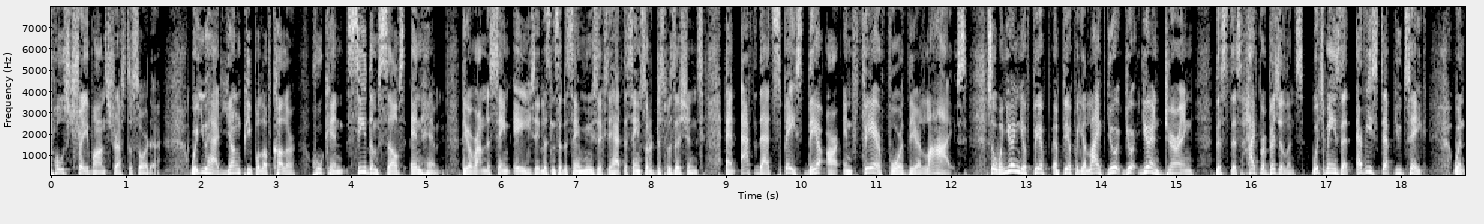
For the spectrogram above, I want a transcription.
post Trayvon stress disorder, where you had young people of color who can see themselves in him. They're around the same age. They listen to the same music. They had the same sort of dispositions. And after that space, they are in fear for their lives. So when you're in your fear in fear for your life, you're you're you're enduring this this hypervigilance, which means that every step you take, when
